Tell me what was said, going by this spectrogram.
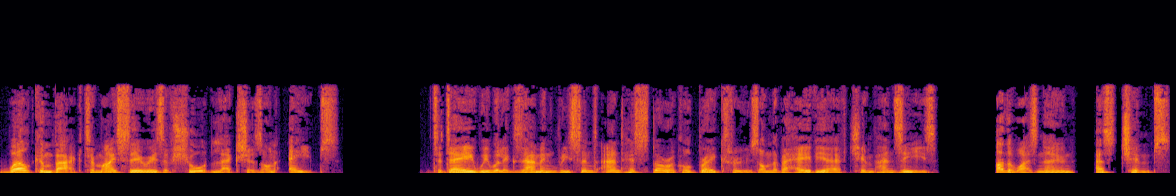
Welcome back to my series of short lectures on apes. Today we will examine recent and historical breakthroughs on the behavior of chimpanzees, otherwise known as chimps.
